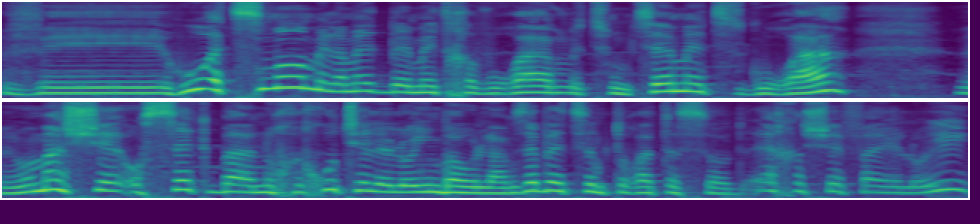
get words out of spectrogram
והוא עצמו מלמד באמת חבורה מצומצמת, סגורה, וממש עוסק בנוכחות של אלוהים בעולם. זה בעצם תורת הסוד. איך השפע האלוהי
